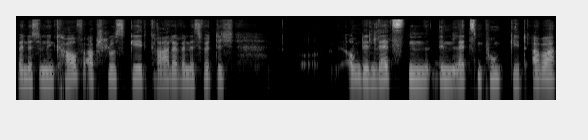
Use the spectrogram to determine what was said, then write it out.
wenn es um den Kaufabschluss geht, gerade wenn es wirklich um den letzten, den letzten Punkt geht. Aber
